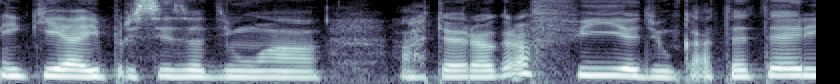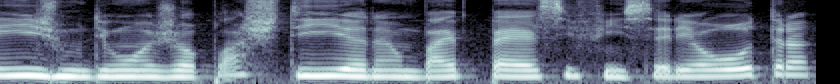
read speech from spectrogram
em que aí precisa de uma arteriografia, de um cateterismo, de uma angioplastia, né, um bypass, enfim, seria outra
